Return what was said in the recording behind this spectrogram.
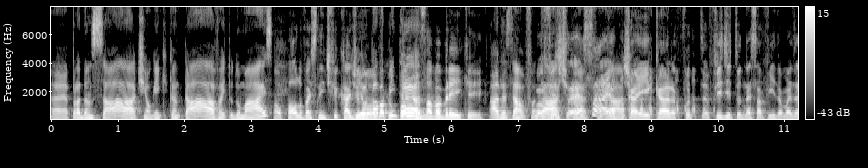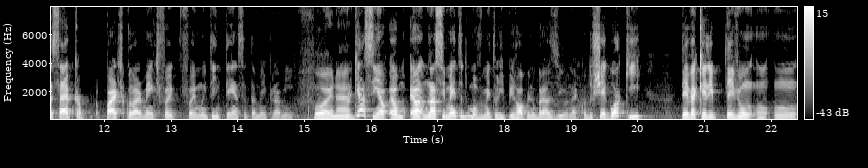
é, para dançar, tinha alguém que cantava e tudo mais. Ó, o Paulo vai se identificar de E eu novo. tava porque O Paulo pintando. dançava break aí. Ah, dan- não, Pô, eu fantástico. fiz é, essa fantástico. época aí, cara, puta, eu fiz de tudo nessa vida, mas essa época, particularmente, foi, foi muito intensa também pra mim. Foi, né? Porque assim, é, o- é o, é o nascimento do movimento hip hop no Brasil, né? Quando chegou aqui, teve aquele. Teve um, um, um,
